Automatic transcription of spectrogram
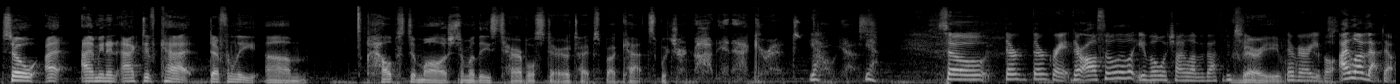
So I I mean, an active cat definitely. Um, helps demolish some of these terrible stereotypes about cats, which are not inaccurate. Yeah. Oh, yes. Yeah. So they're they're great. They're also a little evil, which I love about them too. Very evil, They're very yes. evil. I love that though.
